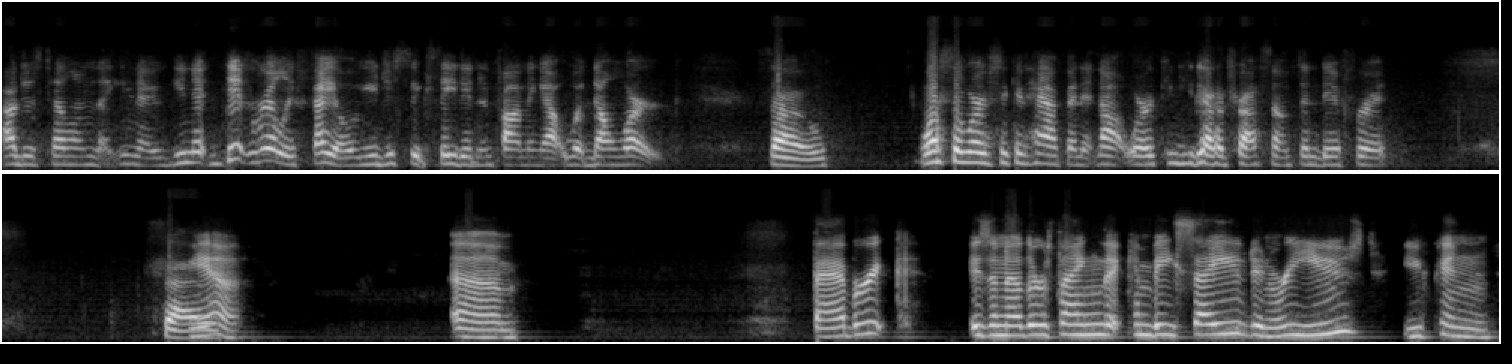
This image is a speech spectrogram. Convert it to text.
I just tell them that you know you didn't really fail. You just succeeded in finding out what don't work. So, what's the worst that can happen? It not working. You got to try something different. So yeah. Um, fabric is another thing that can be saved and reused. You can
